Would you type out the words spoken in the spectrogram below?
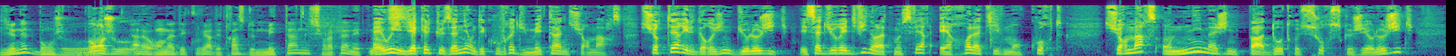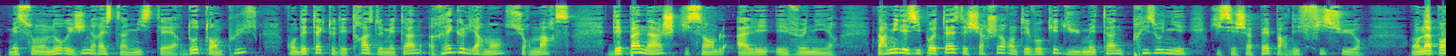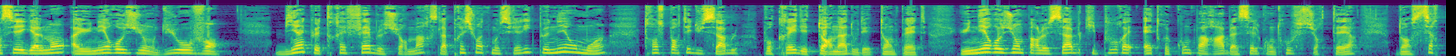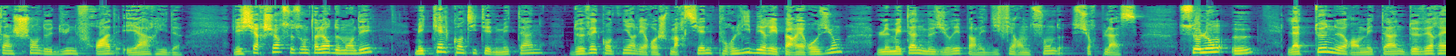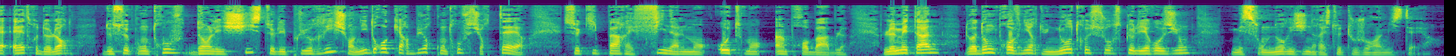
Lionel, bonjour. Bonjour. Alors, on a découvert des traces de méthane sur la planète Mais Mars. oui, il y a quelques années, on découvrait du méthane sur Mars. Sur Terre, il est d'origine biologique et sa durée de vie dans l'atmosphère est relativement courte. Sur Mars, on n'imagine pas d'autres sources que géologiques, mais son origine reste un mystère, d'autant plus qu'on détecte des traces de méthane régulièrement sur Mars, des panaches qui semblent aller et venir. Parmi les hypothèses, des chercheurs ont évoqué du méthane prisonnier qui s'échappait par des fissures. On a pensé également à une érosion due au vent. Bien que très faible sur Mars, la pression atmosphérique peut néanmoins transporter du sable pour créer des tornades ou des tempêtes. Une érosion par le sable qui pourrait être comparable à celle qu'on trouve sur Terre dans certains champs de dunes froides et arides. Les chercheurs se sont alors demandé mais quelle quantité de méthane devait contenir les roches martiennes pour libérer par érosion le méthane mesuré par les différentes sondes sur place? Selon eux, la teneur en méthane devrait être de l'ordre de ce qu'on trouve dans les schistes les plus riches en hydrocarbures qu'on trouve sur Terre, ce qui paraît finalement hautement improbable. Le méthane doit donc provenir d'une autre source que l'érosion, mais son origine reste toujours un mystère.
